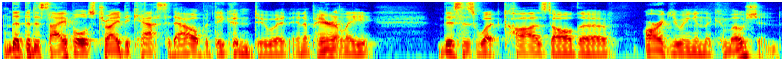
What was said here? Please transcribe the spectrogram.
that the disciples tried to cast it out, but they couldn't do it, and apparently, this is what caused all the arguing and the commotion.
